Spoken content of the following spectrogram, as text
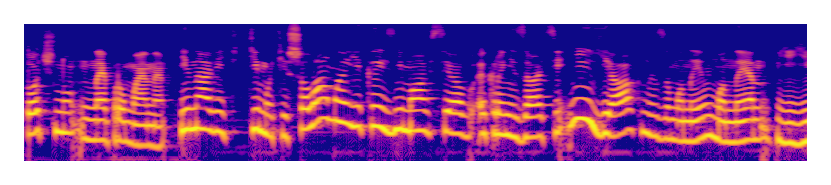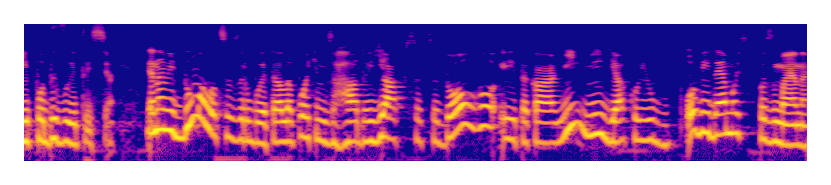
точно не про мене. І навіть Тімоті Шаламе, який знімався в екранізації, ніяк не заманив мене її подивитися. Я навіть думала це зробити, але потім згадую, як все це довго, і така ні, ні, дякую, обійдемось без мене.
